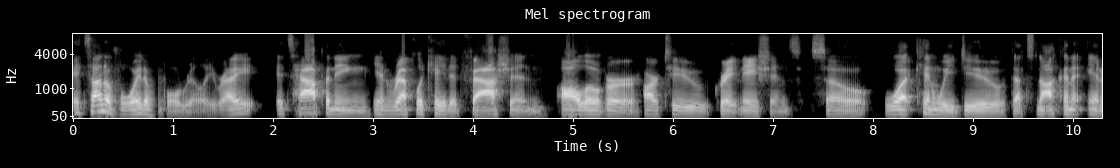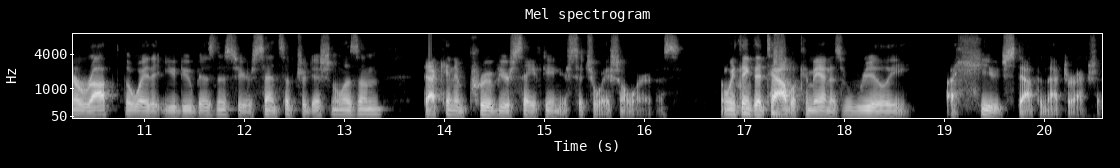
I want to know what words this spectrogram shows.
it's unavoidable, really, right? It's happening in replicated fashion all over our two great nations. So, what can we do that's not going to interrupt the way that you do business or your sense of traditionalism that can improve your safety and your situational awareness? And we think that tablet command is really a huge step in that direction.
